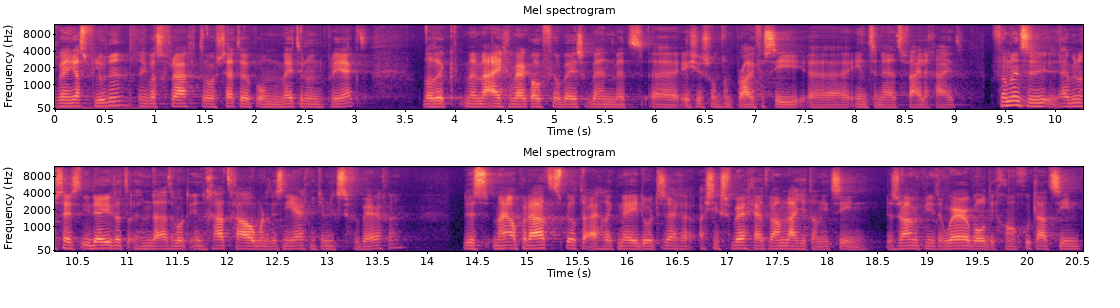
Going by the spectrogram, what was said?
Ik ben Jasper Loenen en ik was gevraagd door Setup om mee te doen in het project. Omdat ik met mijn eigen werk ook veel bezig ben met uh, issues rondom privacy, uh, internet, veiligheid. Veel mensen hebben nog steeds het idee dat hun data wordt in de gaten gehouden, maar dat is niet erg, want je hebt niks te verbergen. Dus mijn apparaat speelt daar eigenlijk mee door te zeggen, als je niks verbergen hebt, waarom laat je het dan niet zien? Dus waarom heb je niet een wearable die gewoon goed laat zien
